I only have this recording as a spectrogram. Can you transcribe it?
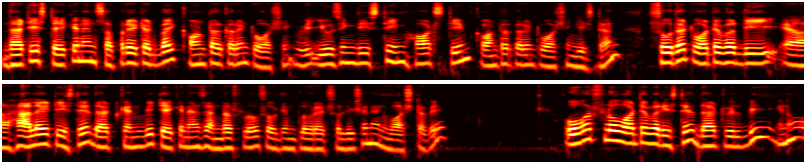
that is taken and separated by counter current washing. We using the steam hot steam counter current washing is done. So, that whatever the uh, halite is there that can be taken as underflow sodium chloride solution and washed away. Overflow whatever is there that will be you know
